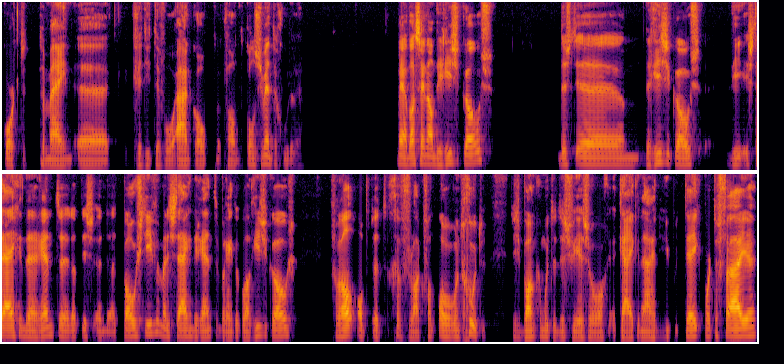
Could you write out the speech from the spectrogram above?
korte termijn kredieten voor aankoop van consumentengoederen. Maar ja, wat zijn dan die risico's? Dus de risico's die stijgende rente, dat is een, het positieve, maar die stijgende rente brengt ook wel risico's. Vooral op het vlak van orend goed. Dus banken moeten dus weer zorgen, kijken naar hun hypotheekportefeuille.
